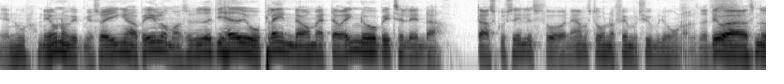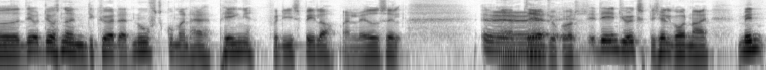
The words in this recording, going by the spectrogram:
ja, nu nævner vi dem jo så, Inge og Belum og så videre, de havde jo planen der om, at der var ingen OB-talenter, der skulle sælges for nærmest under 25 millioner. Eller sådan. noget. Det var sådan noget, det, var- det var sådan noget, de kørte, at nu skulle man have penge for de spillere, man lavede selv. Ja, det endte jo godt. Det, det endte jo ikke specielt godt, nej. Men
